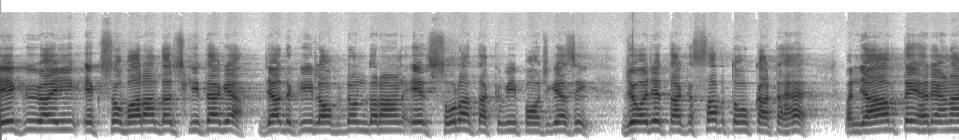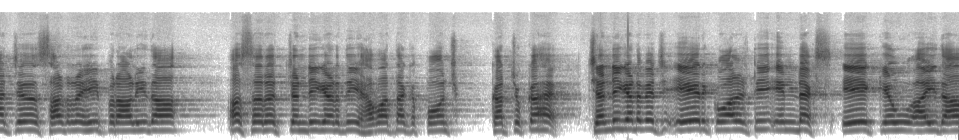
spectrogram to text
AQI 112 ਦਰਜ ਕੀਤਾ ਗਿਆ, ਜਦ ਕਿ ਲਾਕਡਾਊਨ ਦੌਰਾਨ ਇਹ 16 ਤੱਕ ਵੀ ਪਹੁੰਚ ਗਿਆ ਸੀ, ਜੋ ਅਜੇ ਤੱਕ ਸਭ ਤੋਂ ਘੱਟ ਹੈ। ਪੰਜਾਬ ਤੇ ਹਰਿਆਣਾ 'ਚ ਸੜ ਰਹੀ ਪਰਾਲੀ ਦਾ ਅਸਰ ਚੰਡੀਗੜ੍ਹ ਦੀ ਹਵਾ ਤੱਕ ਪਹੁੰਚ ਕਰ ਚੁੱਕਾ ਹੈ। ਚੰਡੀਗੜ੍ਹ ਵਿੱਚ 에ਅਰ ਕੁਆਲਿਟੀ ਇੰਡੈਕਸ AQI ਦਾ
